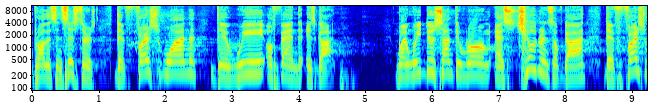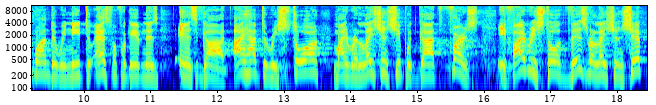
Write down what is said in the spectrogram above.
Brothers and sisters, the first one that we offend is God. When we do something wrong as children of God, the first one that we need to ask for forgiveness is God. I have to restore my relationship with God first. If I restore this relationship,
